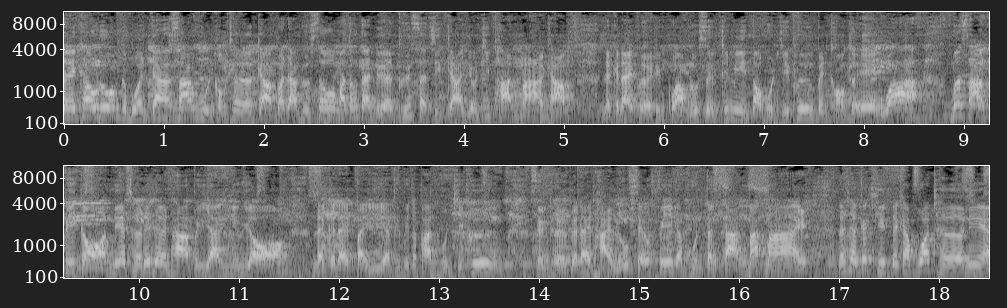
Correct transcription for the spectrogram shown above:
ได้เข้าร่วมกระบวนการสร้างหุ่นของเธอกับมาดามทุสโซมาตั้งแต่เดือนพฤศจิกายนที่ผ่านมาครับ และก็ได้เผยถึงความรู้สึกที่มีต่อหุ่นขี้ผึ้งเป็นของตัวเองว่า เมื่อ 3 ปีก่อนเนี่ยเธอได้เดินทางไปยังนิวยอร์กและก็ได้ไปเยี่ยมพิพิธภัณฑ์หุ่นขี้ผึ้งซึ่งเธอก็ได้ถ่ายรูปเซลฟี่กับหุ่นต่างๆ มากมาย และเธอก็คิดนะครับว่าเธอเนี่ย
